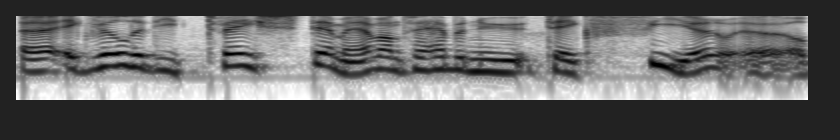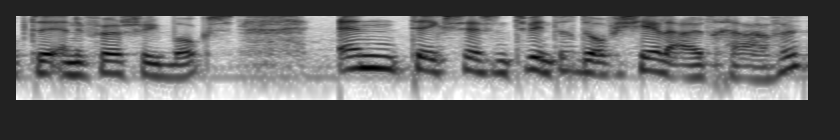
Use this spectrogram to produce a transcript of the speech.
Eh, ik wilde die twee stemmen, want we hebben nu take 4 eh, op de anniversary box en take 26, de officiële uitgave.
